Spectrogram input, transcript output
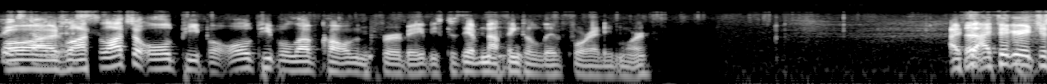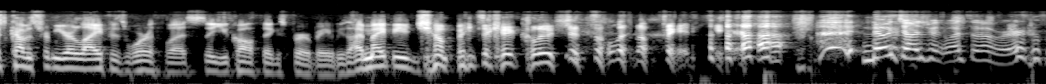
Based Oh, on there's this? lots lots of old people. Old people love calling them fur babies because they have nothing to live for anymore. I, I figure it just comes from your life is worthless, so you call things fur babies. I might be jumping to conclusions a little bit here, no judgment whatsoever.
